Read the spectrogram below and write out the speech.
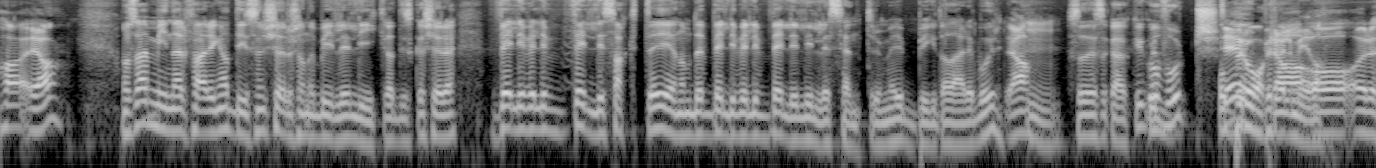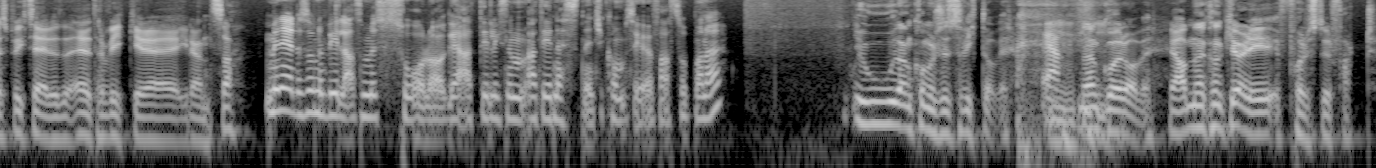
har Ja. Og så er min erfaring at de som kjører sånne biler, liker at de skal kjøre veldig, veldig veldig sakte gjennom det veldig veldig, veldig lille sentrumet i bygda der de bor. ja. Så det skal jo ikke gå fort. Det er jo bra mye, å, å respektere eh, trafikkgrensa. Men er det sånne biler som er så lave at de, liksom, at de nesten ikke kommer seg over fartshoppene? Jo, de kommer seg så vidt over. Ja. De går over. Ja, Men de kan ikke gjøre det i for stor fart.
